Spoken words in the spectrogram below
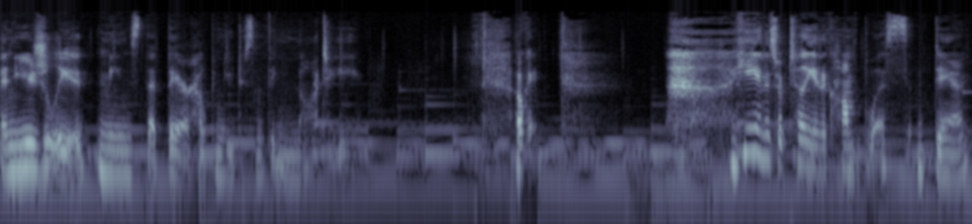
And usually it means that they're helping you do something naughty. Okay. He and his reptilian accomplice, Dan,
